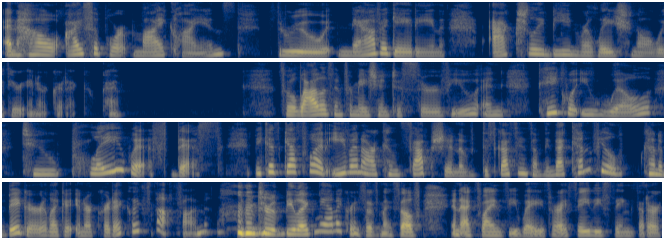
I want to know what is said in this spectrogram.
and how I support my clients through navigating actually being relational with your inner critic. Okay. So allow this information to serve you and take what you will to play with this. Because guess what? Even our conception of discussing something that can feel kind of bigger, like an inner critic, like it's not fun to be like, man, I criticize myself in X, Y, and Z ways, or I say these things that are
